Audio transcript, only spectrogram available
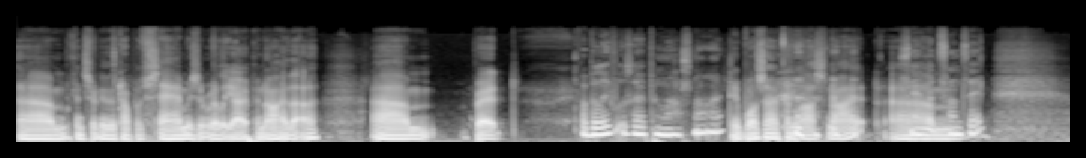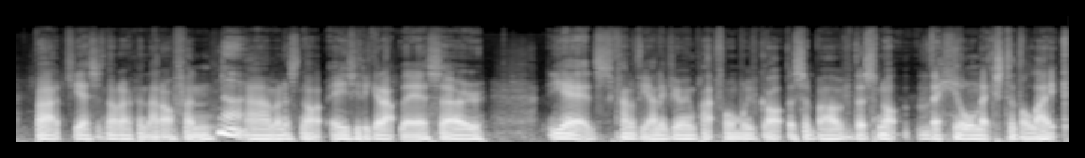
Um, considering the top of Sam isn't really open either. Um, but I believe it was open last night. it was open last night. Sam Um, at sunset. But yes, it's not open that often. No. Um, and it's not easy to get up there. So yeah, it's kind of the only viewing platform we've got that's above. That's not the hill next to the lake.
